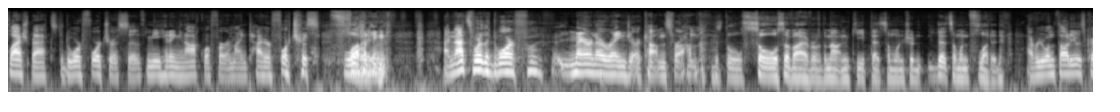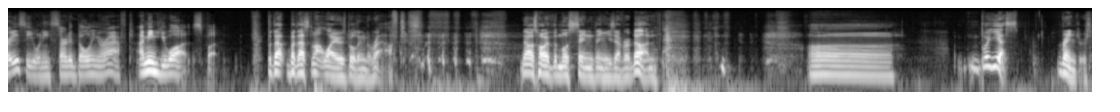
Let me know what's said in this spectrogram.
flashbacks to Dwarf Fortress of me hitting an aquifer and my entire fortress flooding. And that's where the dwarf Mariner Ranger comes from. The sole survivor of the mountain keep that someone should that someone flooded. Everyone thought he was crazy when he started building a raft. I mean, he was, but But that but that's not why he was building the raft. that was probably the most sane thing he's ever done. uh But yes, rangers.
